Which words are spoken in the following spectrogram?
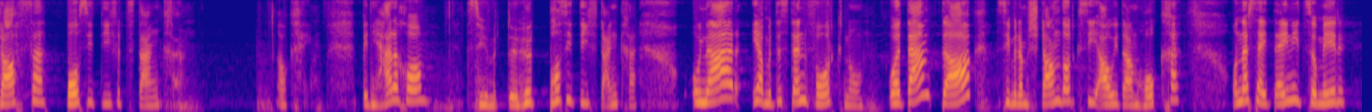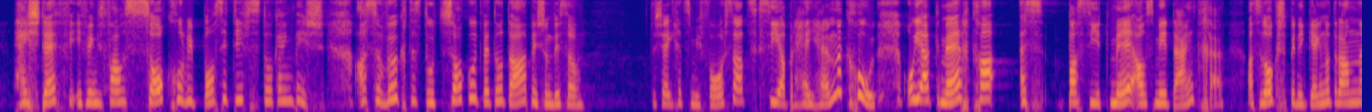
Arbeiten positiver zu denken. Okay, bin ich hergekommen, jetzt sollen wir heute positiv denken. Und dann, ich habe mir das dann vorgenommen. Und an diesem Tag waren wir am Standort, alle da am Hocken. Und er sagt eine zu mir, hey Steffi, ich finde es so cool, wie positiv du bist. Also wirklich, das tut so gut, wenn du da bist. Und ich so, das war eigentlich mein Vorsatz, aber hey, cool. Und ich habe gemerkt, es passiert mehr, als wir denken. Also logisch bin ich gerne dran,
